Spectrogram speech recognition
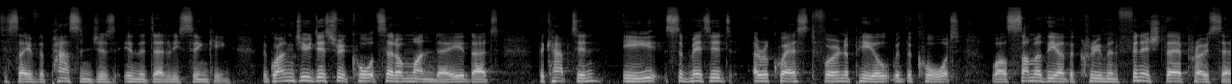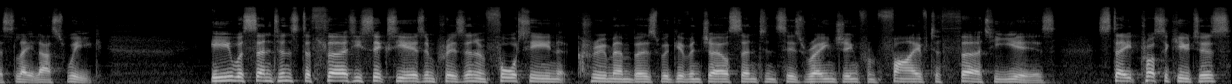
to save the passengers in the deadly sinking. The Gwangju District Court said on Monday that the captain, E, submitted a request for an appeal with the court while some of the other crewmen finished their process late last week. E was sentenced to 36 years in prison and 14 crew members were given jail sentences ranging from 5 to 30 years. State prosecutors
